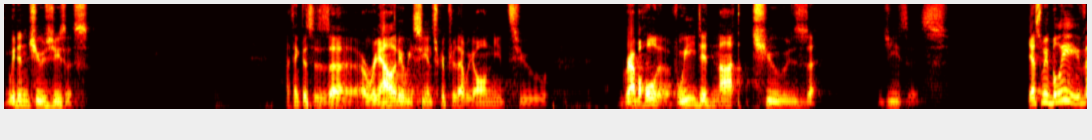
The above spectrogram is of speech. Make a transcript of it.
We didn't choose Jesus. I think this is a, a, reality we see in Scripture that we all need to grab a hold of. We did not choose Jesus. Yes, we believe.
